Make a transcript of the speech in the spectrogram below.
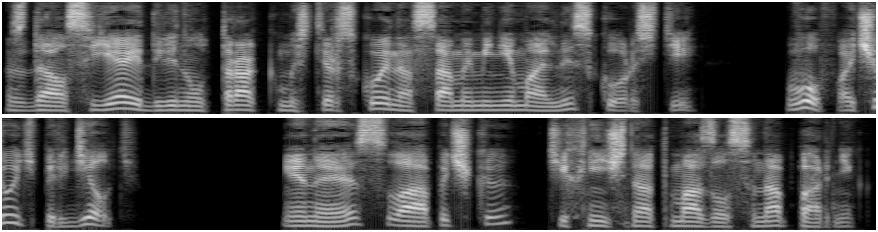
сдался я и двинул трак к мастерской на самой минимальной скорости. Вов, а чего теперь делать? «НС, лапочка», — технично отмазался напарник.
